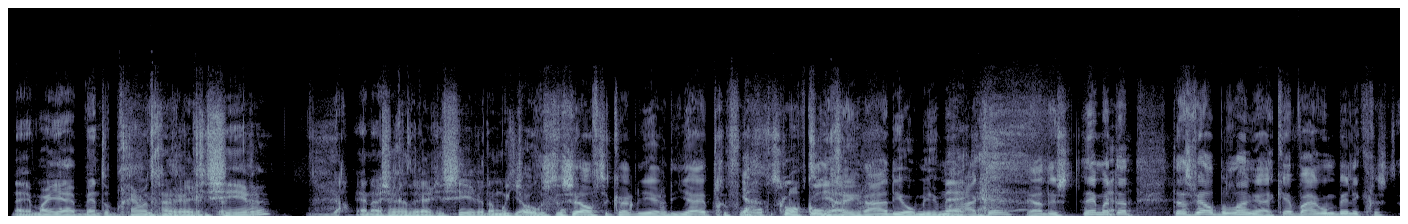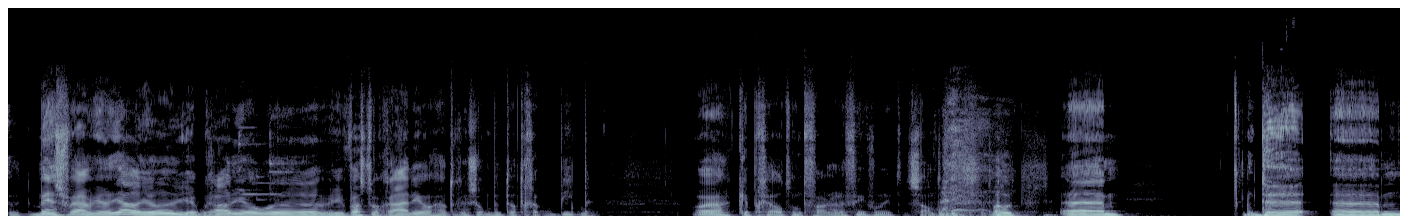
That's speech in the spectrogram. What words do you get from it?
Nee, maar jij bent op een gegeven moment gaan regisseren. Ja. En als je gaat regisseren, dan moet je ook... is dezelfde carrière die jij hebt gevolgd. Ja, klopt, Kon ja. geen radio meer Nee. maken. Ja, dus, nee, maar dat, dat is wel belangrijk. Hè. Waarom ben ik... gest- Mensen vragen, ja, joh, je hebt radio, eh, je was toch radio? Houd er eens op met dat gepiep. Oh, ik heb geld ontvangen, dat vind ik wel interessant. maar goed, ehm, de, ehm,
